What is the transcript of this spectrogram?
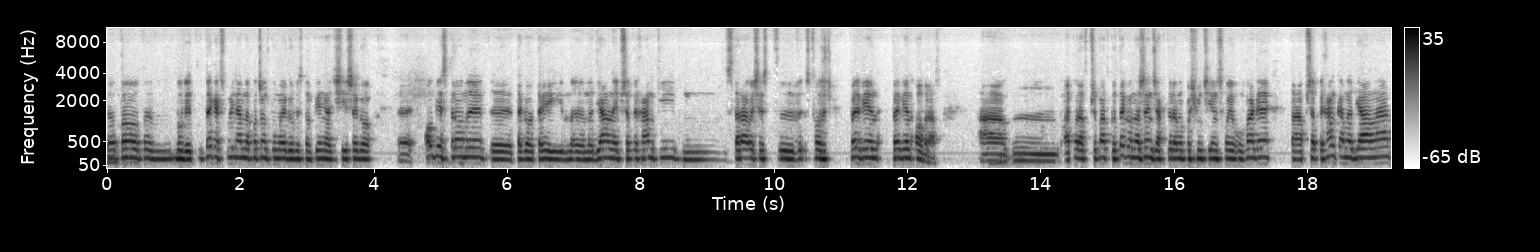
to, to, to mówię, tak jak wspominałem na początku mojego wystąpienia dzisiejszego, e, obie strony e, tego, tej medialnej przepychanki starały się stworzyć pewien, pewien obraz. A mm, akurat w przypadku tego narzędzia, któremu poświęciłem swoją uwagę, ta przepychanka medialna e,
